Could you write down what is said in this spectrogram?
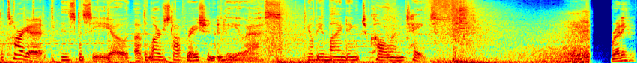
The target is the CEO of the largest operation in the U.S. You'll be binding to Colin Tate. Ready?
